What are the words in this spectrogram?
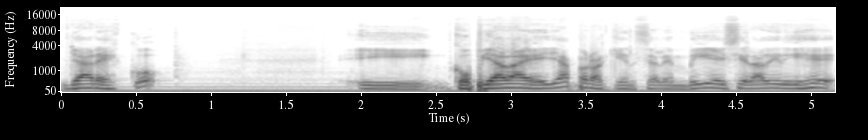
Yaresco, y copiada a ella, pero a quien se le envía y se la dirige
